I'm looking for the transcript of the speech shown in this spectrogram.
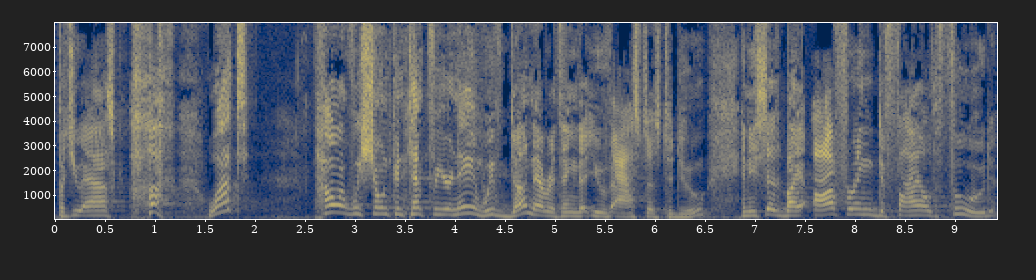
But you ask, huh, what? How have we shown contempt for your name? We've done everything that you've asked us to do. And he says, by offering defiled food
